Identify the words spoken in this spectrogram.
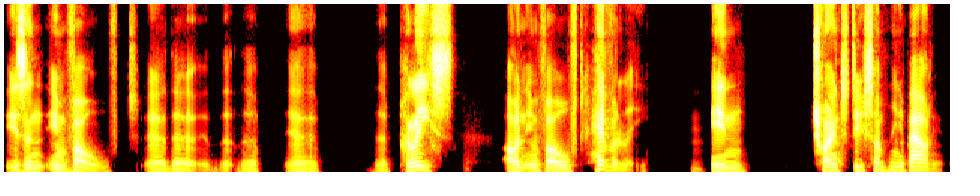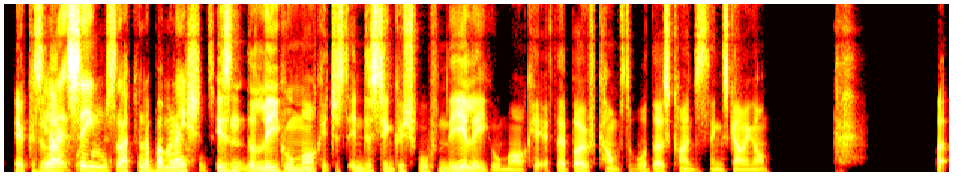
isn't involved. Uh, the the the, uh, the police aren't involved heavily Hmm. in trying to do something about it. yeah, because Yeah, that, point, seems like an abomination. Isn't the legal market just indistinguishable from the illegal market if they're both comfortable with those kinds of things going on? But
